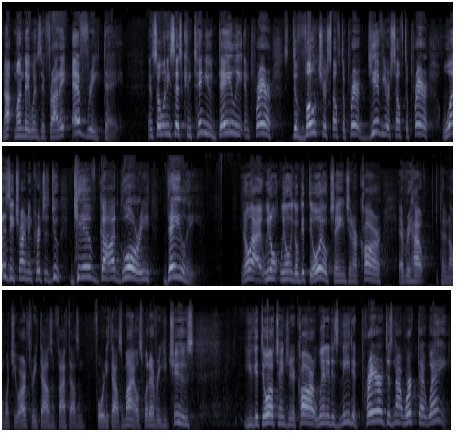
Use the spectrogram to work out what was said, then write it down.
Not Monday, Wednesday, Friday, every day. And so when he says continue daily in prayer, devote yourself to prayer, give yourself to prayer, what is he trying to encourage us to do? Give God glory daily. You know, I, we, don't, we only go get the oil change in our car every how, depending on what you are, 3,000, 5,000, 40,000 miles, whatever you choose. You get the oil change in your car when it is needed. Prayer does not work that way.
